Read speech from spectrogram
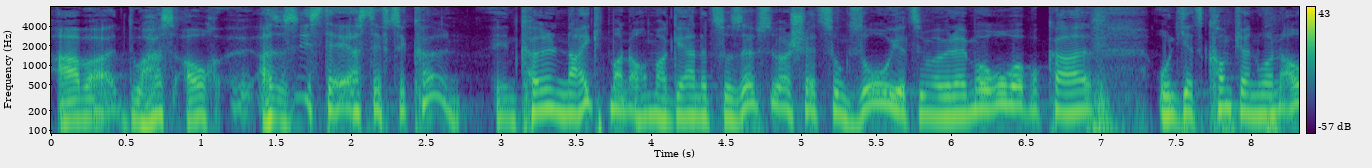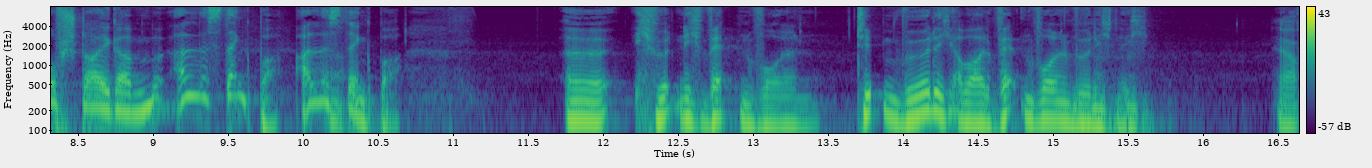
Aber du hast auch, also es ist der erste FC Köln. In Köln neigt man auch mal gerne zur Selbstüberschätzung. So, jetzt sind wir wieder im Europapokal und jetzt kommt ja nur ein Aufsteiger. Alles denkbar, alles denkbar. Äh, ich würde nicht wetten wollen. Tippen würde ich, aber wetten wollen würde ich nicht. Ja.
